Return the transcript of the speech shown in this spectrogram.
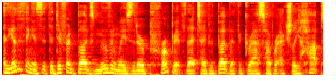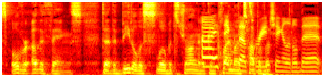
And the other thing is that the different bugs move in ways that are appropriate for that type of bug. Like the grasshopper actually hops over other things. The the beetle is slow but strong, and it can I climb think on that's top reaching a little bit.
